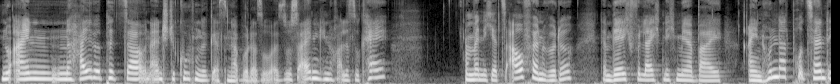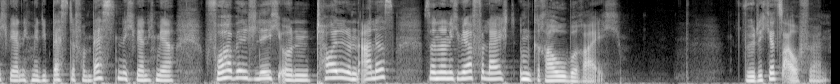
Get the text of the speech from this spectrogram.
nur eine halbe Pizza und ein Stück Kuchen gegessen habe oder so. Also ist eigentlich noch alles okay. Und wenn ich jetzt aufhören würde, dann wäre ich vielleicht nicht mehr bei 100 Prozent, ich wäre nicht mehr die Beste vom Besten, ich wäre nicht mehr vorbildlich und toll und alles, sondern ich wäre vielleicht im Graubereich. Würde ich jetzt aufhören.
